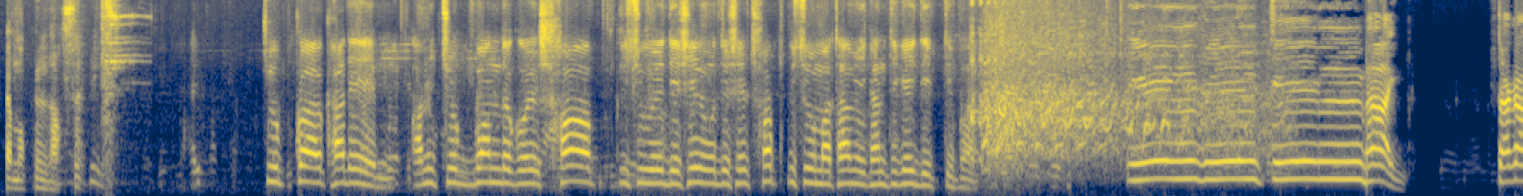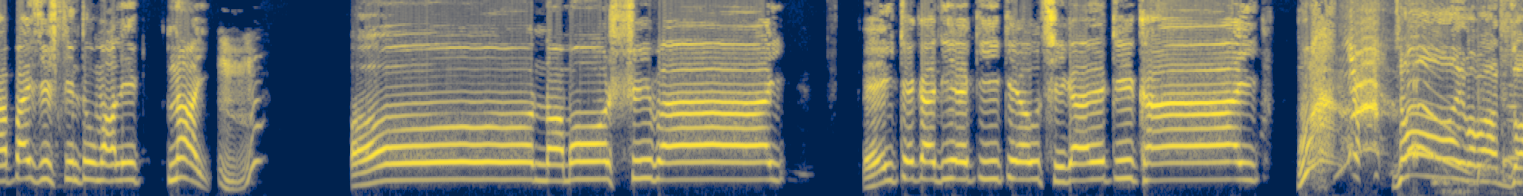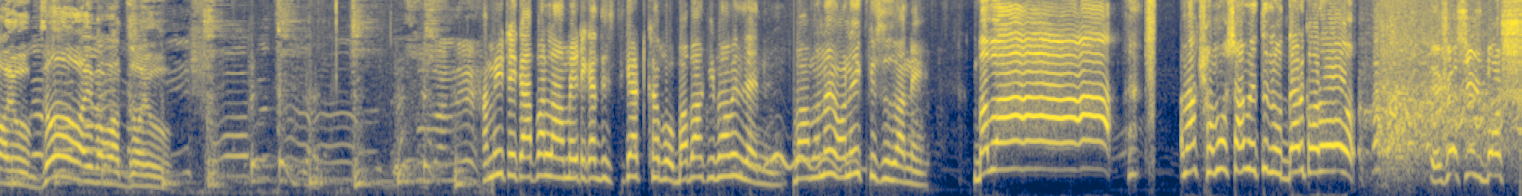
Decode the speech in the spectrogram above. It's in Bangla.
একটা মক্কেল লাগছে চুপ কর খাদেম। আমি চোখ বন্ধ করে সব কিছু এ দেশের ও দেশের সব কিছু মাথা আমি এখান থেকেই দেখতে পাই। তিন তিন তিন ভাই টাকা পাইছিস কিন্তু মালিক নাই। ও নম শিবায় এই টাকা দিয়ে কি কেউ সিগারেটি খায়? জয় বাবা জয় হোক জয় বাবা জয় হোক। আমি টেকা পেলাম এই টাকা দিয়ে সিগারেট খাব। বাবা কীভাবে জানি? বাবা মনে হয় অনেক কিছু জানে। বাবা! আমার সমস্যা আমি তুমি উদ্ধার করো। এসেছিস বর্ষ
